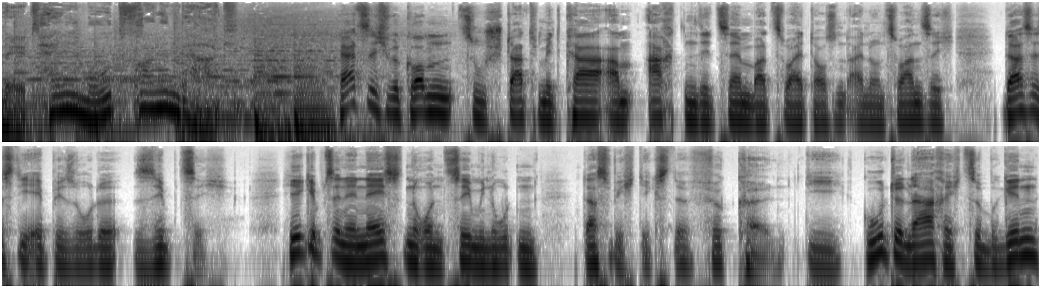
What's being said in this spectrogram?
mit Helmut Frangenberg. Herzlich willkommen zu Stadt mit K am 8. Dezember 2021. Das ist die Episode 70. Hier gibt's in den nächsten rund 10 Minuten das Wichtigste für Köln. Die gute Nachricht zu Beginn,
